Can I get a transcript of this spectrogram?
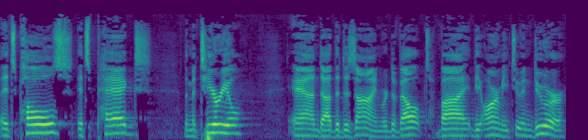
Its poles, its pegs, the material, and uh, the design were developed by the Army to endure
